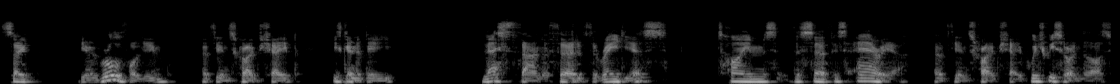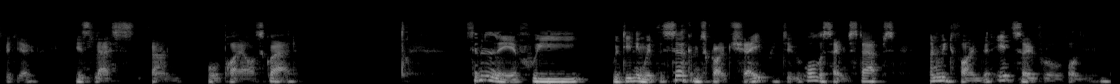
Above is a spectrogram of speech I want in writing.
So the overall volume of the inscribed shape is going to be less than a third of the radius times the surface area of the inscribed shape, which we saw in the last video, is less than 4 pi r squared. Similarly, if we were dealing with the circumscribed shape, we'd do all the same steps, and we'd find that its overall volume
